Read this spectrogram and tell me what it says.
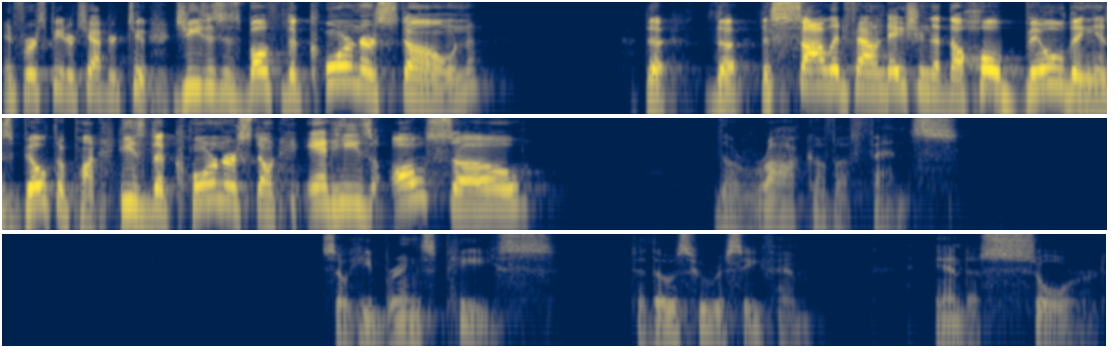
in 1 Peter chapter 2. Jesus is both the cornerstone, the, the, the solid foundation that the whole building is built upon. He's the cornerstone, and he's also the rock of offense. So he brings peace to those who receive him and a sword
